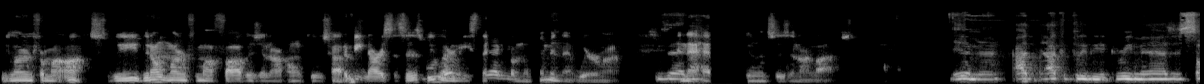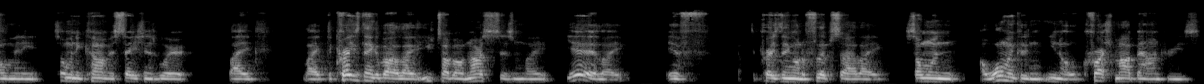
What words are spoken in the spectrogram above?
We learn from our aunts. We we don't learn from our fathers and our uncles how to be narcissists. We learn these things from the women that we're around, exactly. and that have influences in our lives. Yeah, man, I, I completely agree, man. There's so many so many conversations where like like the crazy thing about like you talk about narcissism, like yeah, like if the crazy thing on the flip side, like someone a woman can you know crush my boundaries,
